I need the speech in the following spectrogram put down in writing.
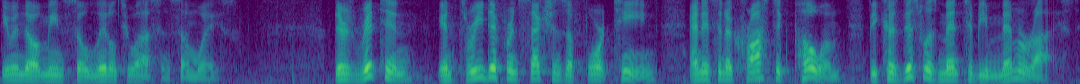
even though it means so little to us in some ways? There's written in three different sections of 14 and it's an acrostic poem because this was meant to be memorized.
